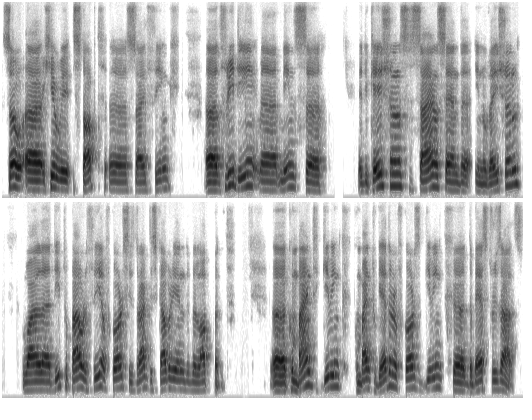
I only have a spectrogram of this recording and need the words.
so uh, here we stopped. Uh, so I think uh, 3D uh, means uh, education, science, and uh, innovation, while D to power 3, of course, is drug discovery and development. uh, combined giving combined together, of course, giving uh, the best results.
